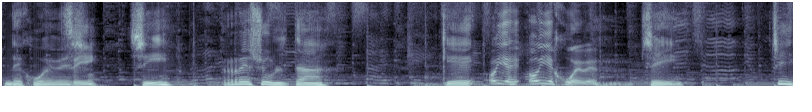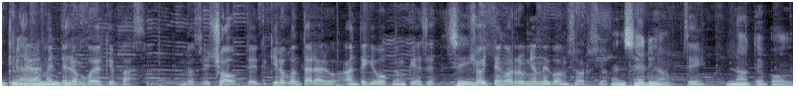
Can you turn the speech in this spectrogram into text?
de jueves. Sí. Sí. Resulta que. Hoy es, hoy es jueves. Sí. Sí, claramente. Generalmente los jueves, ¿qué pasa? Entonces, yo te, te quiero contar algo antes que vos empieces. Sí. Yo hoy tengo reunión de consorcio. ¿En serio? Sí. No te puedo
